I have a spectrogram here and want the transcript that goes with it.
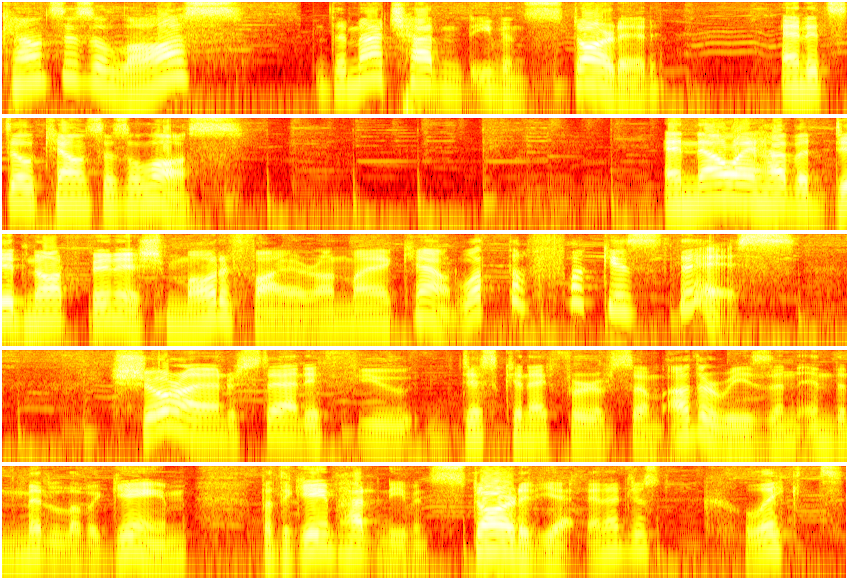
counts as a loss? The match hadn't even started, and it still counts as a loss. And now I have a did not finish modifier on my account. What the fuck is this? Sure, I understand if you disconnect for some other reason in the middle of a game, but the game hadn't even started yet, and I just clicked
